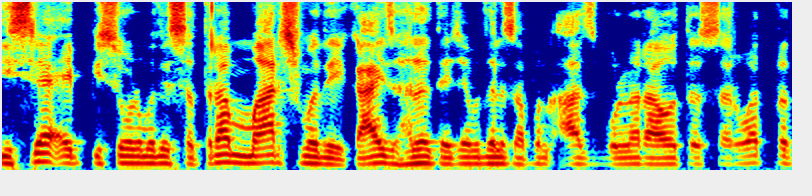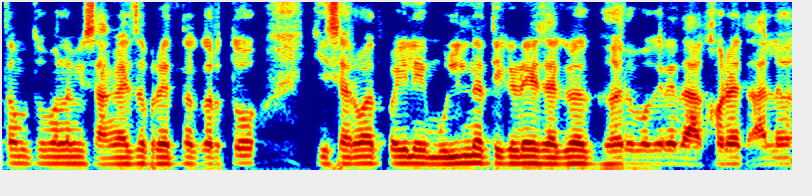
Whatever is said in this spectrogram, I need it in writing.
तिसऱ्या एपिसोडमध्ये सतरा मार्चमध्ये काय झालं त्याच्याबद्दलच आपण आज बोलणार आहोत. तर सर्वात प्रथम तुम्हाला मी सांगायचा प्रयत्न करतो की सर्वात पहिले मुलींना तिकडे सगळं घर वगैरे दाखवण्यात आलं.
